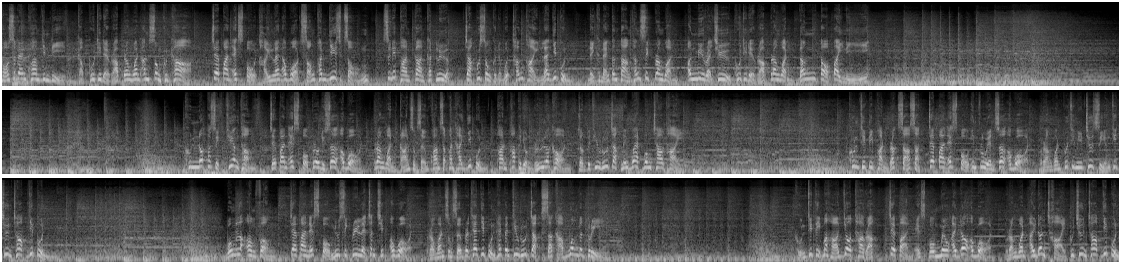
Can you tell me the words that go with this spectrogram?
ขอแสดงความยินดีกับผู้ที่ได้รับรางวัลอันทรงคุณค่า Japan Expo Thailand Award 2022 ซึ่งได้ผ่านการคัดเลือกจากผู้ทรงคุณวุฒิทั้งไทยและญี่ปุ่น ในแขนงต่างๆ ทั้ง 10 รางวัล อันมีรายชื่อผู้ที่ได้รับรางวัลดังต่อไปนี้ คุณนพสิทธิ์เที่ยงธรรม Japan Expo Producer Award รางวัลการส่งเสริมความสัมพันธ์ไทยญี่ปุ่น ผ่านภาพยนตร์หรือละคร จนเป็นที่รู้จักในแวดวงชาวไทย คุณทิติพันธ์รักษาสัตว์ Japan Expo Influencer Award รางวัลผู้ที่มีชื่อเสียงที่ชื่นชอบญี่ปุ่น วงละอองฟอง Japan Expo Music Relationship Award รางวัลส่งเสริมประเทศญี่ปุ่นให้เป็นที่รู้จักสาขาวงดนตรี คุณทิติมหาโยธารักษ์ Japan Expo Male Idol Award รางวัลไอดอลชายผู้ชื่นชอบญี่ปุ่น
